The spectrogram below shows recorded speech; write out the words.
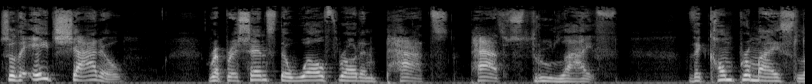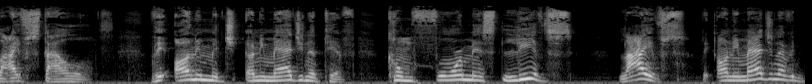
so the eighth shadow represents the well-trodden paths paths through life, the compromised lifestyles the unimag- unimaginative, conformist lives, lives, the unimaginative,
